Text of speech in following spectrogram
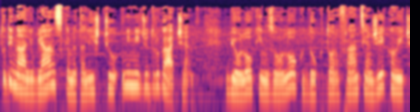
Tudi na ljubljanskem letališču ni nič drugače. Biolog in zoolog dr. Francijan Žekovič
